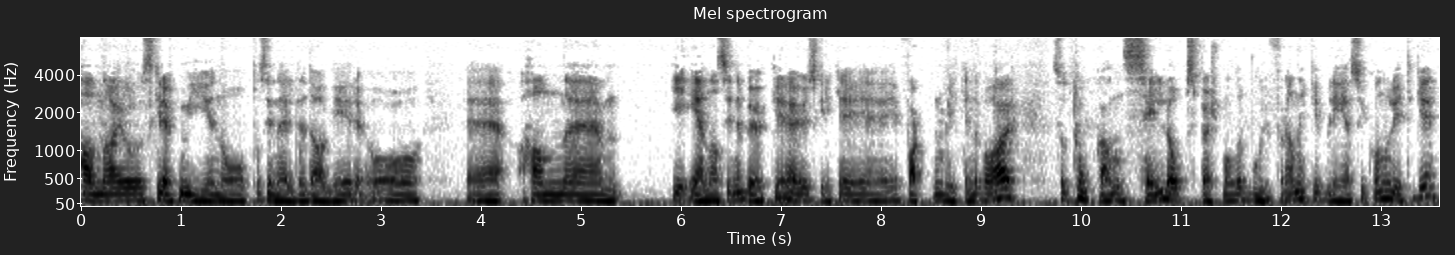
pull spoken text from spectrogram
han har jo skrevet mye nå på sine eldre dager. Og eh, han eh, I en av sine bøker, jeg husker ikke i, i farten hvilken det var, så tok han selv opp spørsmålet hvorfor han ikke ble psykoanalytiker.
